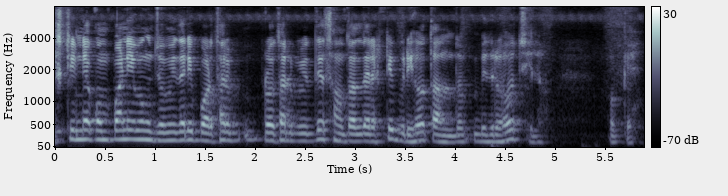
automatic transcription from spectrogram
ইস্ট ইন্ডিয়া কোম্পানি এবং জমিদারি প্রথার প্রথার বিরুদ্ধে সাঁওতালদের একটি বৃহৎ বিদ্রোহ ছিল। ওকে।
